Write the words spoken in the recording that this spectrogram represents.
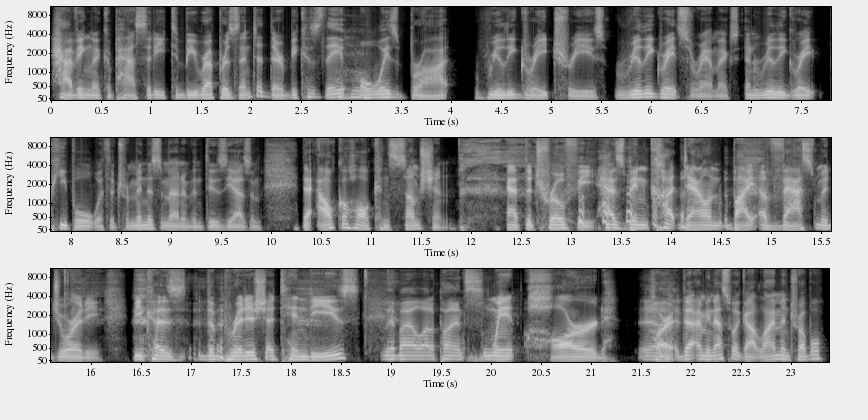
having the capacity to be represented there because they Mhm. always brought really great trees, really great ceramics, and really great people with a tremendous amount of enthusiasm. The alcohol consumption at the trophy has been cut down by a vast majority because the British attendees They buy a lot of pints. went hard. Yeah. Hard. I mean, that's what got Lime in trouble.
